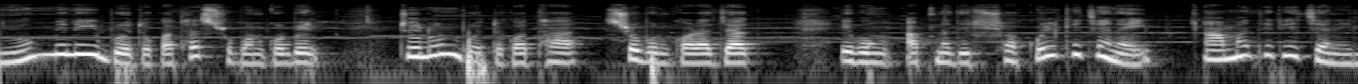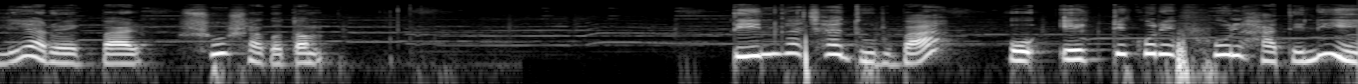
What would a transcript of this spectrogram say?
নিয়ম মেনেই ব্রত কথা শ্রবণ করবেন। চলুন ব্রত কথা শ্রবণ করা যাক এবং আপনাদের সকলকে জানাই আমাদের এই চ্যানেলে আরও একবার সুস্বাগতম। তিন গাছা দুর্বা ও একটি করে ফুল হাতে নিয়ে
